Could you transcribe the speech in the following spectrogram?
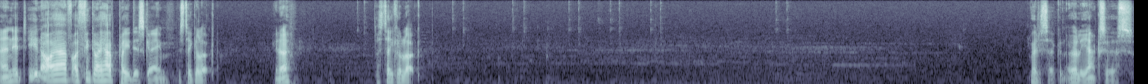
and it, you know, I have. I think I have played this game. Let's take a look. You know, let's take a look. Wait a second. Early access.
